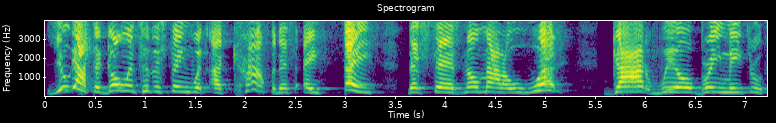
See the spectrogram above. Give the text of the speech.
You got to go into this thing with a confidence, a faith that says, no matter what, God will bring me through.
